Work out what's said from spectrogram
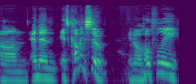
Um, and then it's coming soon. You know, hopefully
